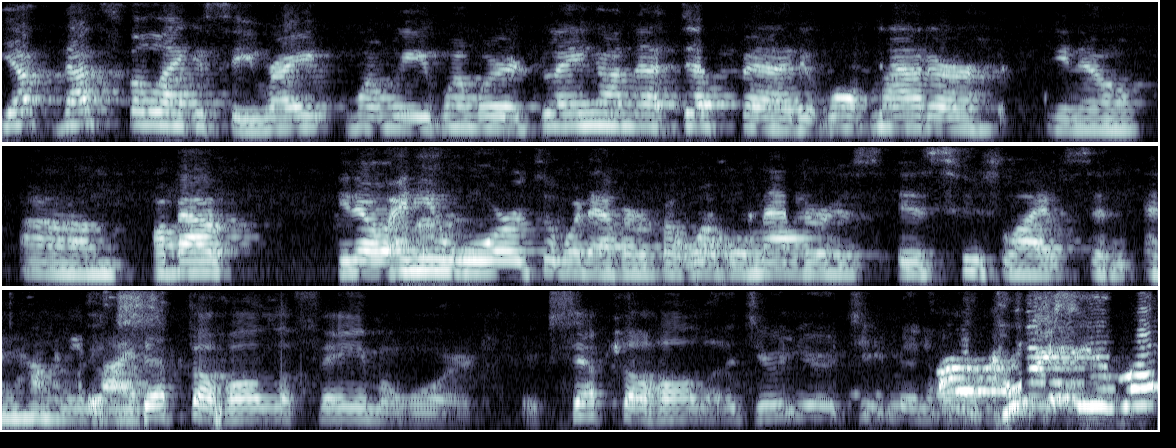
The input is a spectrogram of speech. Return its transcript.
Yep, that's the legacy, right? When we when we're laying on that deathbed, it won't matter, you know, um, about you know any awards or whatever. But what will matter is is whose lives and and how many lives. Except the Hall of Fame award. Except the Hall of Junior Achievement of course, you love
